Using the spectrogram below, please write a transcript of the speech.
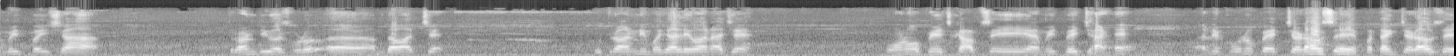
અમિતભાઈ શાહ ત્રણ દિવસ અમદાવાદ છે. ઉત્તરાયણની મજા લેવાના છે. કોણો પેચ કાપશે એ અમિતભાઈ જાણે અને કોનો પેચ ચડાવશે પતંગ ચડાવશે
